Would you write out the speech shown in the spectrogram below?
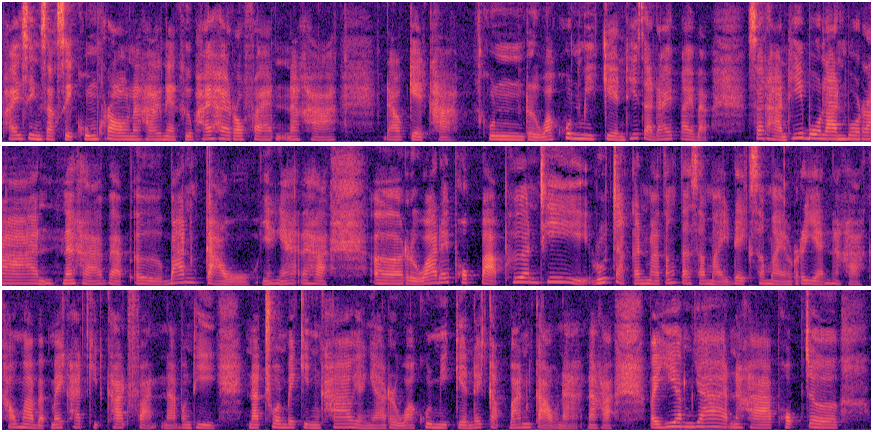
ไพ่สิ่งศักดิ์สิทธิ์คุ้มครองนะคะเนี่ยคือไพ่ไฮโรแฟนนะคะ ดาวเกตค่ะ คุณหรือว่าคุณมีเกณฑ์ที่จะได้ไปแบบสถานที่โบราณโบราณนะคะ แบบเออบ้านเก่าอย่างเงี้ยนะคะเออหรือว่าได้พบปะเพื่อนที่รู้จักกันมาตั้งแต่สมัยเด็กสมัยเรียนนะคะ เข้ามาแบบไม่คาดคิดคาดฝันนะบางทีนัดชวนไปกินข้าวอย่างเงี้ยหรือว่าคุณมีเกณฑ์ได้กลับบ้านเก่านะนะคะ ไปเยี่ยมญาตินะคะ พบเจอ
